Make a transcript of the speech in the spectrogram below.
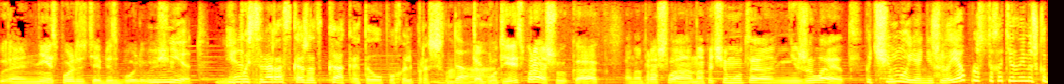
э, не используете обезболивающие? Нет, И нет. пусть она расскажет, как эта опухоль прошла. Да. Так вот, я и спрашиваю, как она прошла. Она почему-то не желает. Почему я не жила? Я просто хотела немножко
